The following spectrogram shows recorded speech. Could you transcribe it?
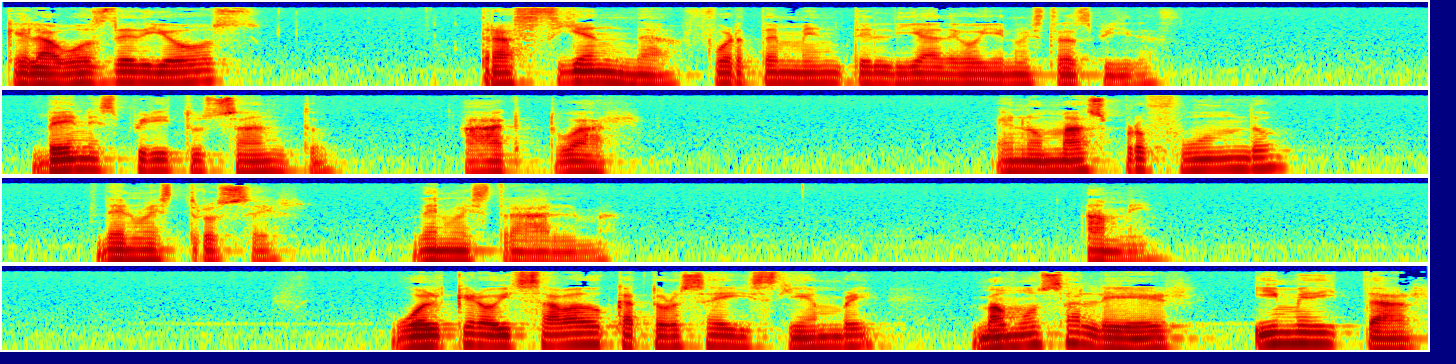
Que la voz de Dios trascienda fuertemente el día de hoy en nuestras vidas. Ven Espíritu Santo a actuar en lo más profundo de nuestro ser, de nuestra alma. Amén. Walker, hoy sábado 14 de diciembre vamos a leer y meditar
